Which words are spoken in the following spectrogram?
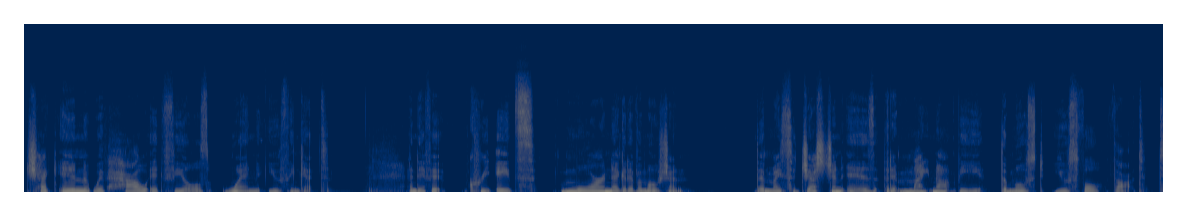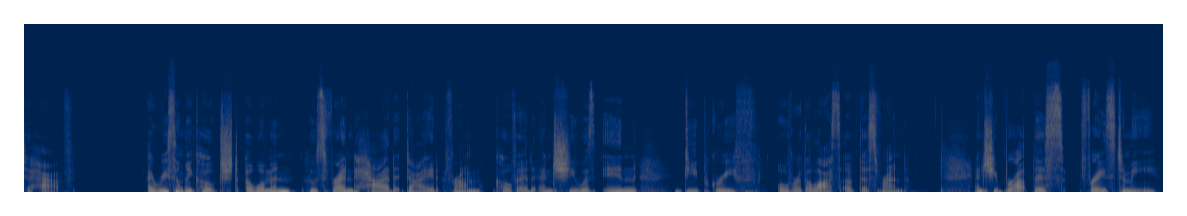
check in with how it feels when you think it. And if it creates more negative emotion, then my suggestion is that it might not be the most useful thought to have. I recently coached a woman whose friend had died from COVID, and she was in deep grief over the loss of this friend. And she brought this phrase to me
